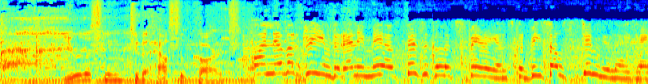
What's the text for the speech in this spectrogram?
bad. You're listening to the House of Cards. I never dreamed that any mere physical experience could be so stimulating.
